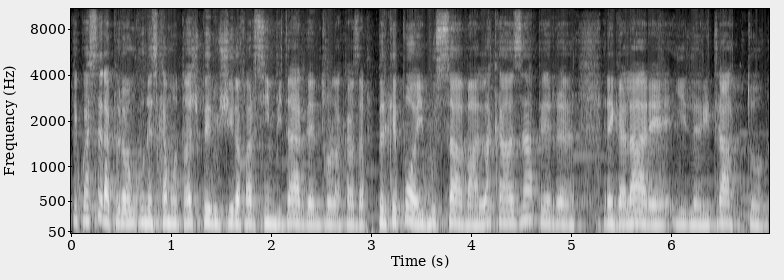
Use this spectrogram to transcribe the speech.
E questo era però anche un escamotage per riuscire a farsi invitare dentro la casa, perché poi bussava alla casa per regalare il ritratto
